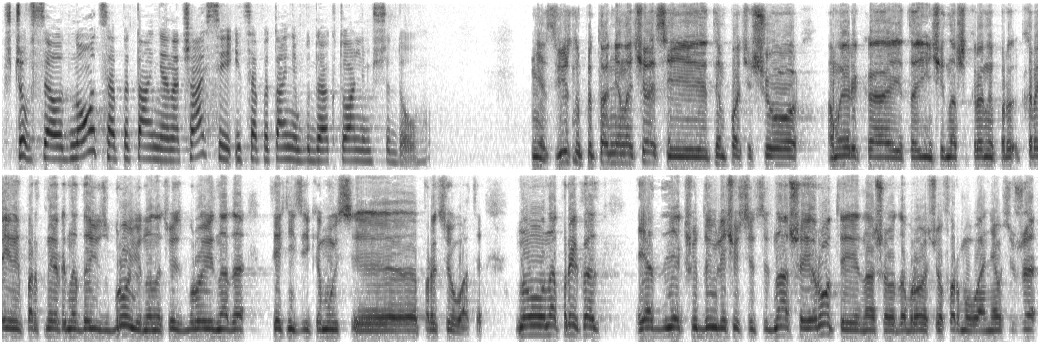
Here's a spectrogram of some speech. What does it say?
що все одно це питання на часі, і це питання буде актуальним ще довго. Ні, звісно, питання на часі, тим паче, що Америка та інші наші країни- країни-партнери надають зброю, але на цій зброї треба техніці комусь е, працювати. Ну, наприклад, я якщо дивлячись нашої роти, нашого добровольчого формування, ось уже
